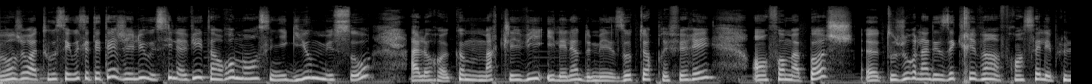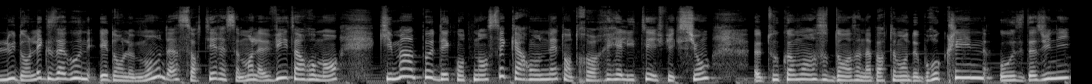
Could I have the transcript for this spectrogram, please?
Bonjour à tous. Et oui, cet été, j'ai lu aussi La vie est un roman signé Guillaume Musso. Alors, euh, comme Marc Lévy, il est l'un de mes auteurs préférés. En format poche, euh, toujours l'un des écrivains français les plus lus dans l'Hexagone et dans le monde, a sorti récemment La vie est un roman qui m'a un peu décontenancé car on est entre réalité et fiction. Euh, tout commence dans un appartement de Brooklyn, aux États-Unis,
